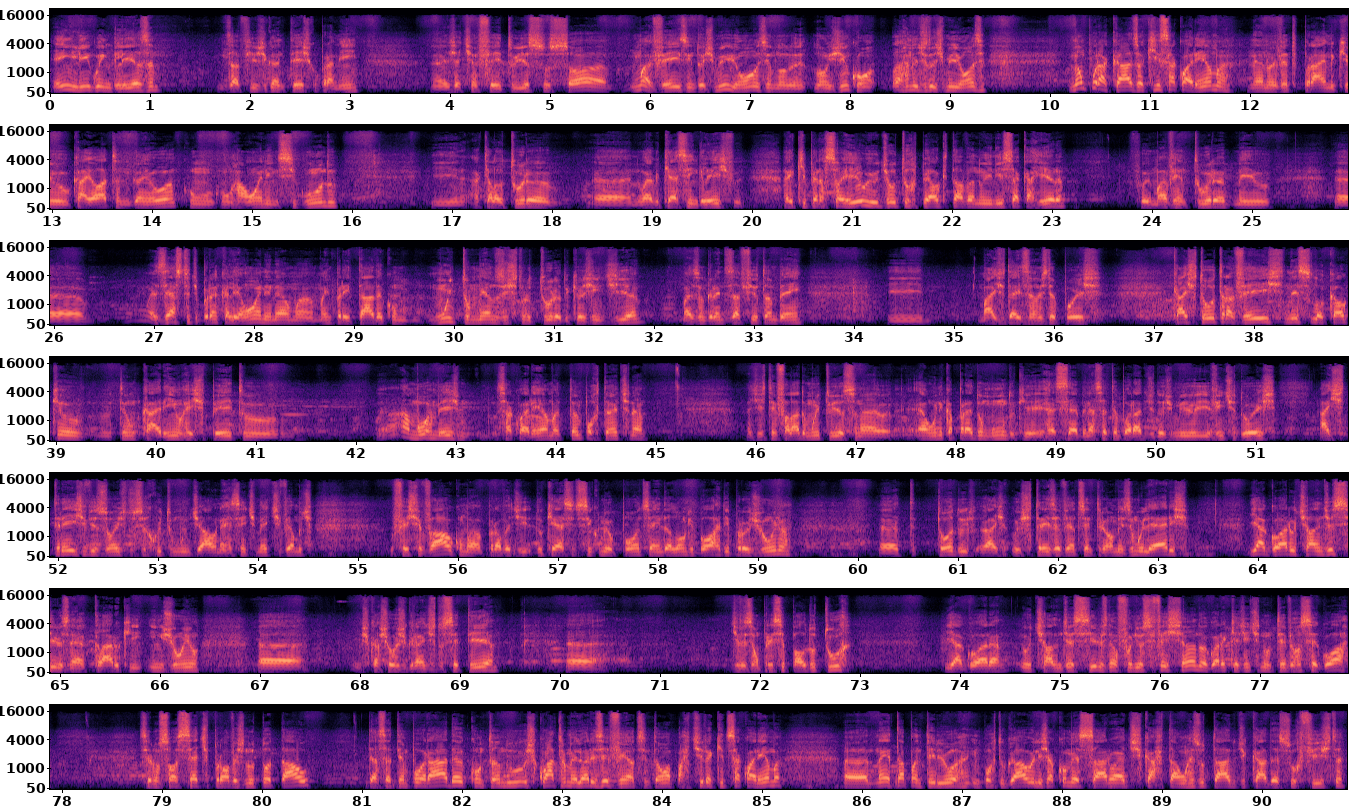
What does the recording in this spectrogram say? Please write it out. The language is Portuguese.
em língua inglesa. Desafio gigantesco para mim. Eu já tinha feito isso só uma vez em 2011, no longínquo ano de 2011. Não por acaso aqui em Saquarema, né, no evento Prime que o Coyote ganhou com, com o Raoni em segundo. E naquela altura, é, no webcast em inglês, a equipe era só eu e o Joe Turpel que estava no início da carreira. Foi uma aventura meio. É, um exército de Branca Leone, né? Uma, uma, empreitada com muito menos estrutura do que hoje em dia, mas um grande desafio também. E mais de 10 anos depois, cá estou outra vez nesse local que eu, tenho um carinho, um respeito, amor mesmo, Saquarema, tão importante, né? A gente tem falado muito isso, né? É a única praia do mundo que recebe nessa temporada de 2022 as três divisões do circuito mundial, né? Recentemente tivemos o festival com uma prova de, do QS de 5 mil pontos, ainda longboard e pro júnior, é, todos as, os três eventos entre homens e mulheres. E agora o Challenger Series, né? Claro que em junho é, os cachorros grandes do CT, é, divisão principal do Tour e agora o Challenger Series, né, o funil se fechando, agora que a gente não teve Rossegor, serão só sete provas no total dessa temporada, contando os quatro melhores eventos. Então, a partir aqui de Saquarema, uh, na etapa anterior em Portugal, eles já começaram a descartar um resultado de cada surfista.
